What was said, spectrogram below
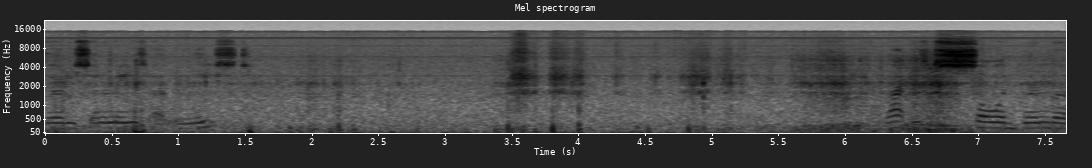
Thirty centimeters at least. That is a solid brimbo.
